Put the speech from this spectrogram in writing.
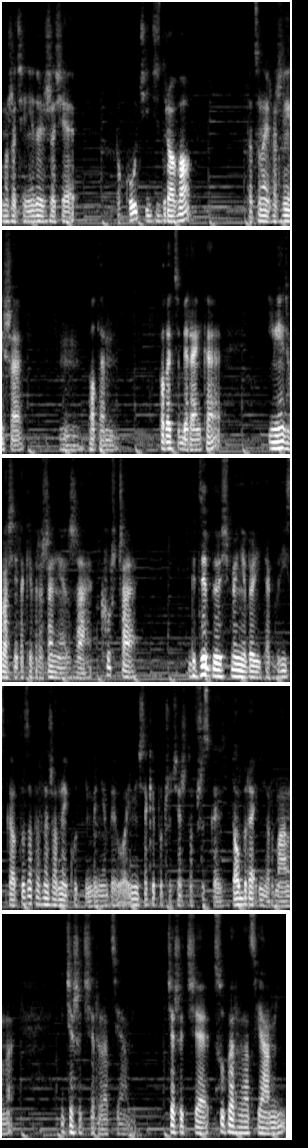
możecie nie dość, że się pokłócić zdrowo, to co najważniejsze, mm, potem podać sobie rękę i mieć właśnie takie wrażenie, że kurczę, gdybyśmy nie byli tak blisko, to zapewne żadnej kłótni by nie było i mieć takie poczucie, że to wszystko jest dobre i normalne i cieszyć się relacjami. Cieszyć się super relacjami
